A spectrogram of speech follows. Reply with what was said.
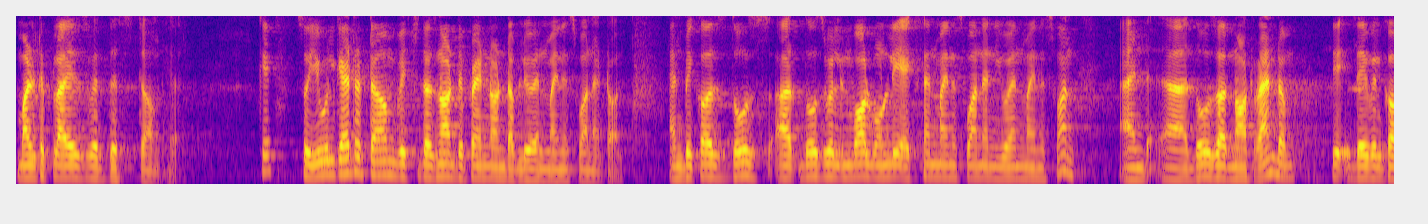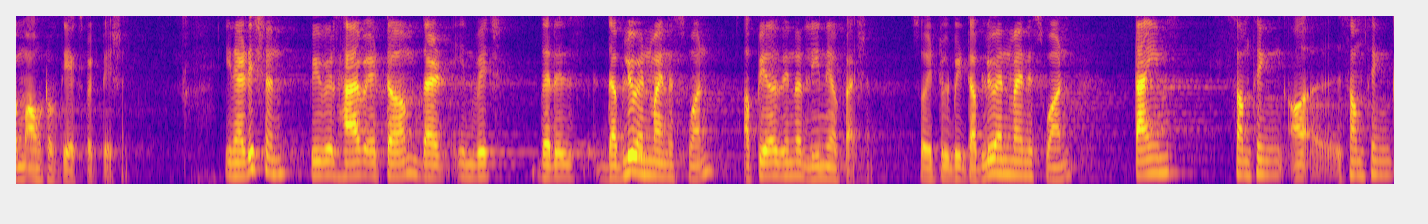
multiplies with this term here. Okay. So, you will get a term which does not depend on Wn minus 1 at all and because those are those will involve only xn minus 1 and un minus 1 and uh, those are not random they, will come out of the expectation. In addition we will have a term that in which there is Wn minus 1 appears in a linear fashion. So, it will be Wn minus 1 times something uh, something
